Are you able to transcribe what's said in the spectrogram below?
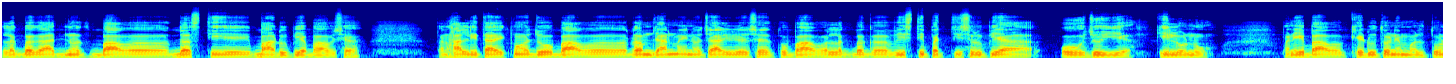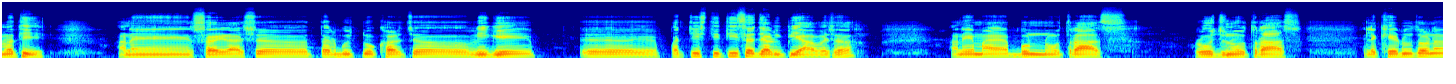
લગભગ આજનો ભાવ દસથી બાર રૂપિયા ભાવ છે. પણ હાલની તારીખમાં જો ભાવ રમજાન મહિનો ચાલી રહ્યો છે, તો ભાવ લગભગ વીસથી પચીસ રૂપિયા હોવો જોઈએ કિલોનું. પણ એ ભાવ ખેડૂતોને મળતો નથી. અને સરેરાશ તરબૂચનો ખર્ચ વીઘે પચીસથી ત્રીસ હજાર રૂપિયા આવે છે. અને એમાં ભૂંડનો ત્રાસ, રોજનો ત્રાસ, એટલે ખેડૂતોને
